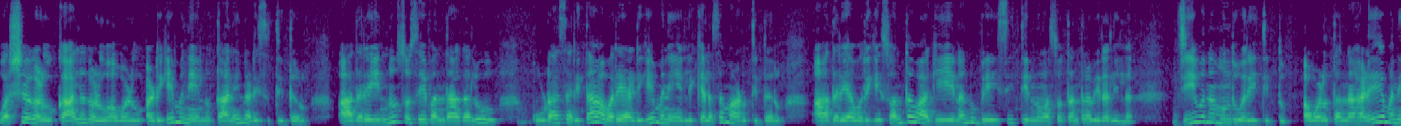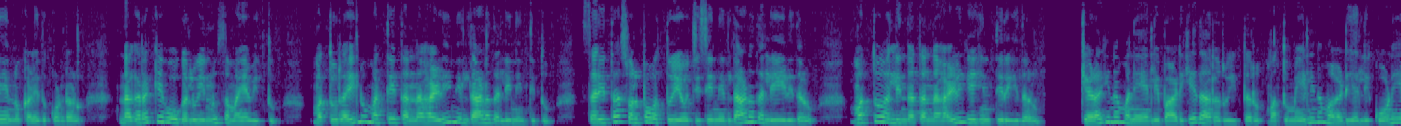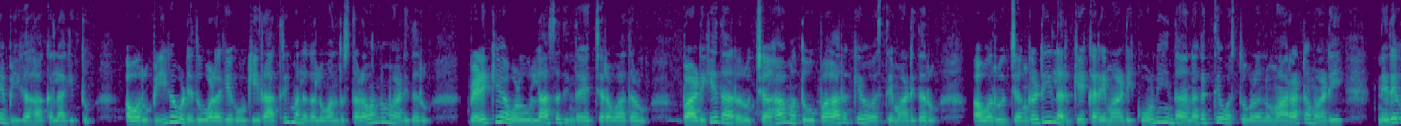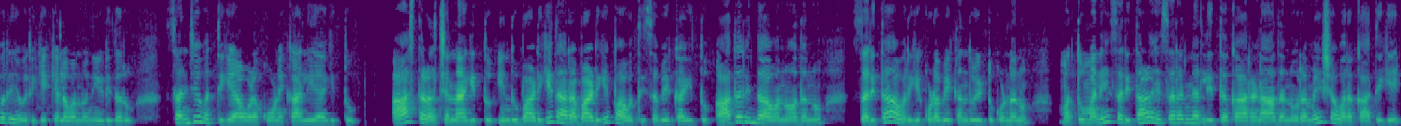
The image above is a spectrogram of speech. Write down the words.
ವರ್ಷಗಳು, ಕಾಲಗಳು ಅವಳು ಅಡುಗೆ ಮನೆಯನ್ನು ತಾನೇ ನಡೆಸುತ್ತಿದ್ದಳು. ಆದರೆ ಇನ್ನೂ ಸೊಸೆ ಬಂದಾಗಲೂ ಕೂಡ ಸರಿತಾ ಅವರೇ ಅಡಿಗೆ ಮನೆಯಲ್ಲಿ ಕೆಲಸ ಮಾಡುತ್ತಿದ್ದರು. ಆದರೆ ಅವರಿಗೆ ಸ್ವಂತವಾಗಿ ಏನನ್ನು ಬೇಯಿಸಿ ತಿನ್ನುವ ಸ್ವತಂತ್ರವಿರಲಿಲ್ಲ ಜೀವನ ಮುಂದುವರಿಯುತ್ತಿತ್ತು. ಅವಳು ತನ್ನ ಹಳೆಯ ಮನೆಯನ್ನು ಕಳೆದುಕೊಂಡಳು. ನಗರಕ್ಕೆ ಹೋಗಲು ಇನ್ನೂ ಸಮಯವಿತ್ತು ಮತ್ತು ರೈಲು ಮತ್ತೆ ತನ್ನ ಹಳ್ಳಿ ನಿಲ್ದಾಣದಲ್ಲಿ ನಿಂತಿತು. ಸರಿತಾ ಸ್ವಲ್ಪ ಹೊತ್ತು ಯೋಚಿಸಿ ನಿಲ್ದಾಣದಲ್ಲಿ ಇಳಿದಳು ಮತ್ತು ಅಲ್ಲಿಂದ ತನ್ನ ಹಳ್ಳಿಗೆ ಹಿಂತಿರುಗಿದಳು. ಕೆಳಗಿನ ಮನೆಯಲ್ಲಿ ಬಾಡಿಗೆದಾರರು ಇದ್ದರು ಮತ್ತು ಮೇಲಿನ ಮಹಡಿಯಲ್ಲಿ ಕೋಣೆಯ ಬೀಗ ಹಾಕಲಾಗಿತ್ತು. ಅವರು ಬೀಗ ಒಡೆದು ಒಳಗೆ ಹೋಗಿ ರಾತ್ರಿ ಮಲಗಲು ಒಂದು ಸ್ಥಳವನ್ನು ಮಾಡಿದರು. ಬೆಳಗ್ಗೆ ಅವಳು ಉಲ್ಲಾಸದಿಂದ ಎಚ್ಚರವಾದಳು. ಬಾಡಿಗೆದಾರರು ಚಹಾ ಮತ್ತು ಉಪಹಾರಕ್ಕೆ ವ್ಯವಸ್ಥೆ ಮಾಡಿದರು. ಅವರು ಜಂಗಡಿ ಲರ್ಗೆ ಕರೆ ಮಾಡಿ ಕೋಣೆಯಿಂದ ಅನಗತ್ಯ ವಸ್ತುಗಳನ್ನು ಮಾರಾಟ ಮಾಡಿ ನೆರೆಹೊರೆಯವರಿಗೆ ಕೆಲವನ್ನು ನೀಡಿದರು. ಸಂಜೆ ಹೊತ್ತಿಗೆ ಅವಳ ಕೋಣೆ ಖಾಲಿಯಾಗಿತ್ತು. ಆ ಸ್ಥಳ ಚೆನ್ನಾಗಿತ್ತು. ಇಂದು ಬಾಡಿಗೆದಾರ ಬಾಡಿಗೆ ಪಾವತಿಸಬೇಕಾಗಿತ್ತು. ಆದ್ದರಿಂದ ಅವನು ಅದನ್ನು ಸರಿತಾ ಅವರಿಗೆ ಕೊಡಬೇಕೆಂದು ಇಟ್ಟುಕೊಂಡನು ಮತ್ತು ಮನೆ ಸರಿತಾಳ ಹೆಸರಿನಲ್ಲಿದ್ದ ಕಾರಣ ಅದನ್ನು ರಮೇಶ್ ಅವರ ಖಾತೆಗೆ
